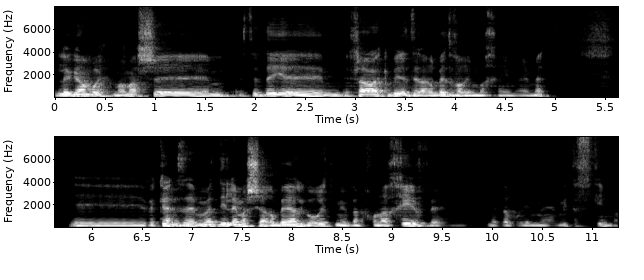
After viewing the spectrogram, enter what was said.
לגמרי, ממש, אה, זה די, אה, אפשר להקביל את זה להרבה דברים בחיים האמת. אה, וכן, זה באמת דילמה שהרבה אלגוריתמים, ואנחנו נרחיב ומדברים, אה, מתעסקים בה.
